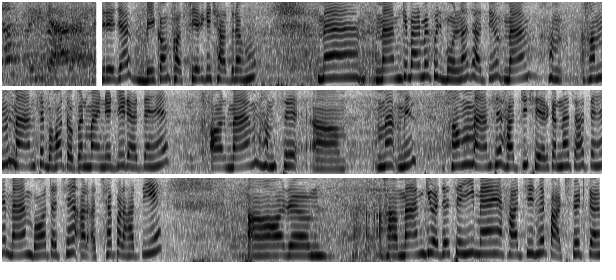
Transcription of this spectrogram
Indraja B com first year की छात्रा हूँ। मैं मैम के बारे में कुछ बोलना चाहती हूँ। मैम हम हम मैम से बहुत ओपन माइंडेडली रहते हैं और मैम हमसे मीन्स हम मैम से हर चीज़ शेयर करना चाहते हैं। मैम बहुत अच्छे हैं और अच्छा पढ़ाती है। और हाँ मैम की वजह से ही मैं हर चीज़ में पार्टिसिपेट कर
